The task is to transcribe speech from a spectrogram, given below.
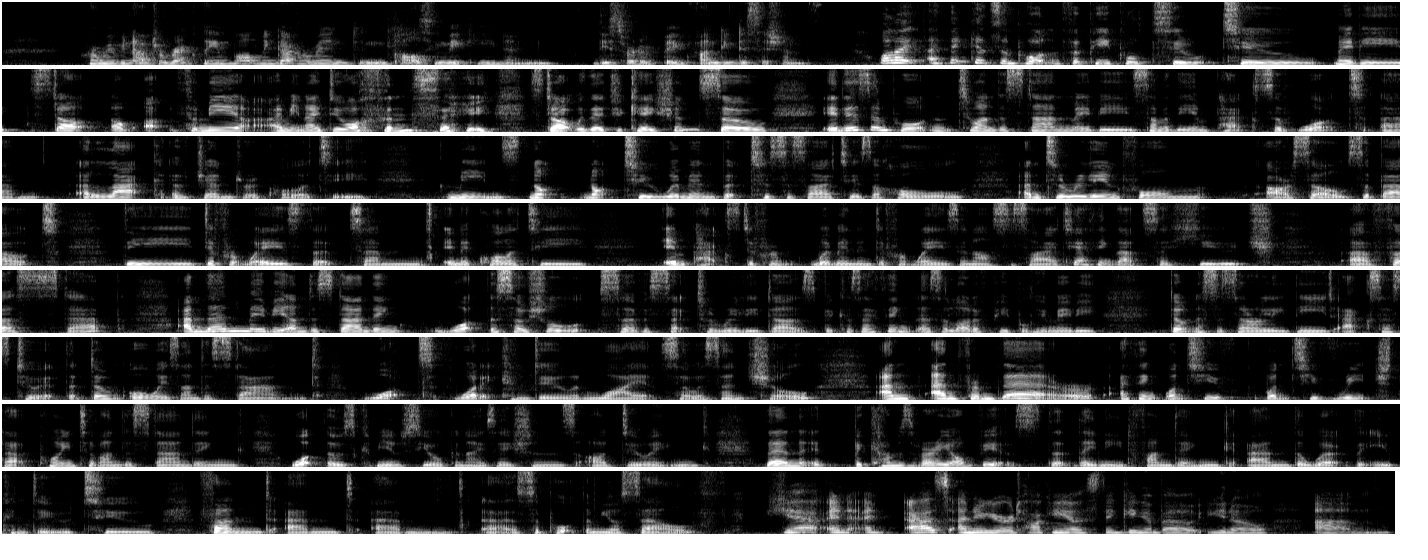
who are maybe not directly involved in government and policy making and these sort of big funding decisions? Well, I, I think it's important for people to to maybe start. Uh, for me, I mean, I do often say start with education. So it is important to understand maybe some of the impacts of what um, a lack of gender equality means, not not to women but to society as a whole, and to really inform ourselves about the different ways that um, inequality impacts different women in different ways in our society. I think that's a huge uh, first step. And then maybe understanding what the social service sector really does, because I think there's a lot of people who maybe don't necessarily need access to it that don't always understand what what it can do and why it's so essential. And and from there i think once you've once you've reached that point of understanding what those community organizations are doing then it becomes very obvious that they need funding and the work that you can do to fund and um, uh, support them yourself. Yeah and, and as i know you were talking i was thinking about you know um,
